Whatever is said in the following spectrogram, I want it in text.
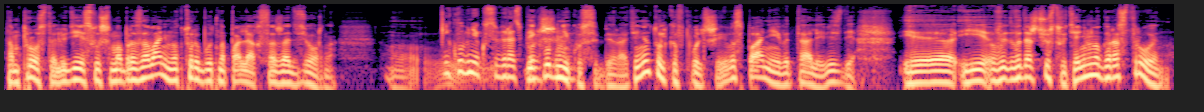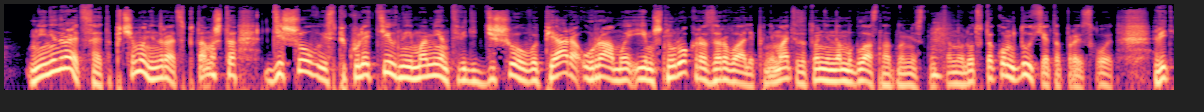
там просто людей с высшим образованием, но которые будут на полях сажать зерна. И клубнику собирать в Польше. И клубнику собирать. И не только в Польше, и в Испании, и в Италии, везде. И, и вы, вы даже чувствуете, я немного расстроен. Мне не нравится это. Почему не нравится? Потому что дешевые спекулятивные моменты в виде дешевого пиара, ура, мы им шнурок разорвали, понимаете, зато они нам глаз на одно место натянули. Вот в таком духе это происходит. Ведь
